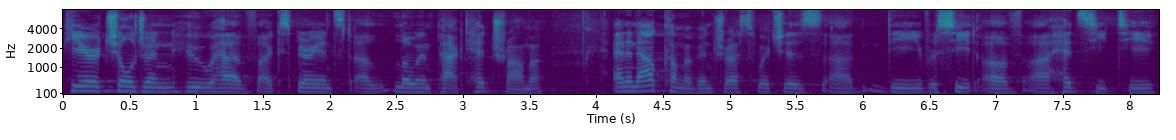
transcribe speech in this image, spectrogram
Here, children who have experienced a low impact head trauma, and an outcome of interest, which is uh, the receipt of uh, head CT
